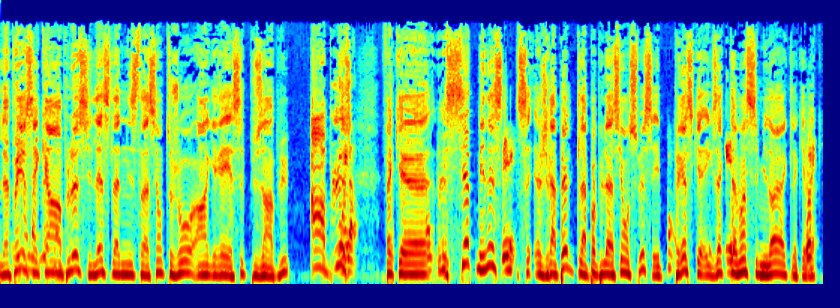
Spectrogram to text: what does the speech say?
le pire, c'est qu'en plus, ils laissent l'administration toujours engraisser de plus en plus. En plus! Fait que sept ministres, je rappelle que la population suisse est presque exactement similaire avec le Québec.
